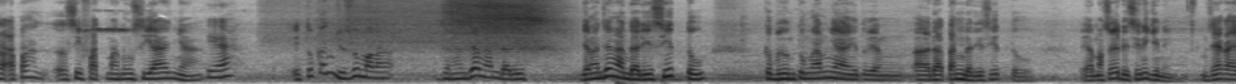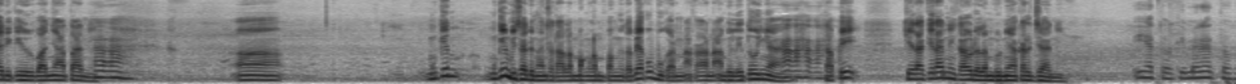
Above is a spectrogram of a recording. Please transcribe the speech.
apa eh, sifat manusianya Ya. itu kan justru malah jangan-jangan dari jangan-jangan dari situ keberuntungannya itu yang eh, datang dari situ ya maksudnya di sini gini misalnya kayak di kehidupan nyata nih Ah, ah. eh, mungkin mungkin bisa dengan cara lempeng-lempeng tapi aku bukan akan ambil itunya. Ah, ah, ah, tapi kira-kira nih kalau dalam dunia kerja nih. Iya tuh, gimana tuh?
